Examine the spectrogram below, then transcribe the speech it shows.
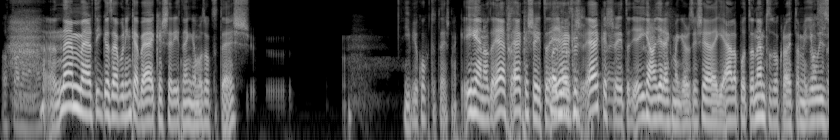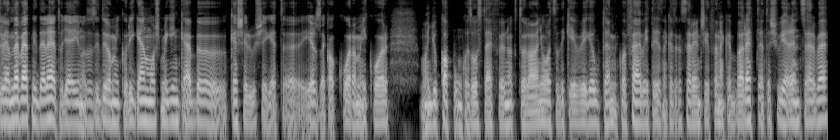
a tanárnak. Nem, mert igazából inkább elkeserít engem az oktatás hívjuk oktatásnak. Igen, az el, elkeserít, elkes, elkeserít, hogy igen, a gyerek megőrzés jelenlegi állapota, nem tudok rajta még jó ízűen nevetni, de lehet, hogy eljön az az idő, amikor igen, most még inkább keserűséget érzek akkor, amikor mondjuk kapunk az osztályfőnöktől a nyolcadik év vége után, mikor felvételiznek ezek a szerencsétlenek ebbe a rettenetes hülye rendszerbe,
